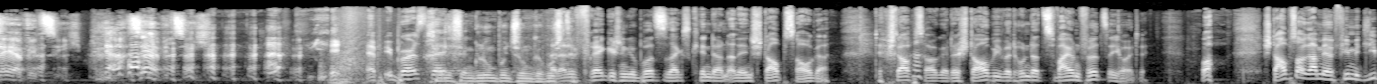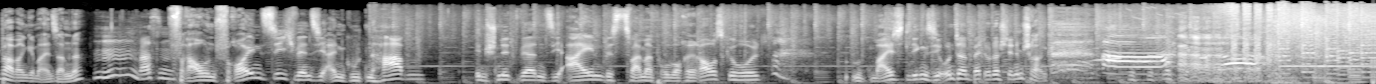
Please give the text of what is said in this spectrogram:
Sehr witzig. Ja, sehr witzig. Happy Birthday. Herzlichen Glückwunsch zum An Geburtstag. alle fränkischen Geburtstagskinder und an den Staubsauger. Der Staubsauger, der Staubi wird 142 heute. Staubsauger haben ja viel mit Liebhabern gemeinsam, ne? Was denn? Frauen freuen sich, wenn sie einen guten haben. Im Schnitt werden sie ein bis zweimal pro Woche rausgeholt. Und meist liegen sie unterm Bett oder stehen im Schrank.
